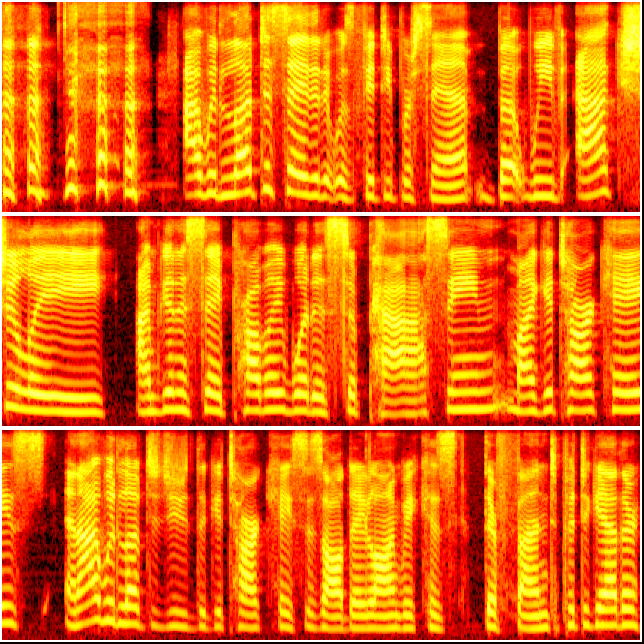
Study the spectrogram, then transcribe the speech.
I would love to say that it was 50%, but we've actually, I'm going to say probably what is surpassing my guitar case. And I would love to do the guitar cases all day long because they're fun to put together.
